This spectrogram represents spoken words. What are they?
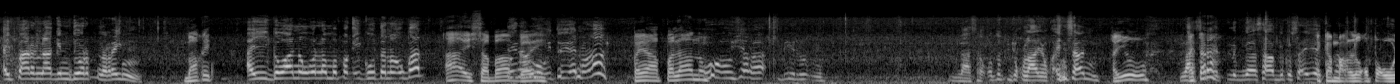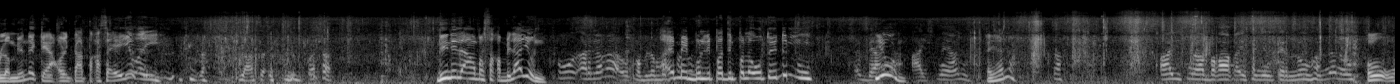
ay parang naging dwarf na rin. Bakit? Ay gawa ng walang mapag-ikutan ng ugat. Ah, ay sa Tingnan mo, bagay. ito'y ano ah. Kaya pala no. Oo, siya nga. Biro. Oh. Lasang utot, joke lang yung kainsan. Ayo. Ay Lasang tara. itlog nga sabi ko sa iyo. Ay kamakalo ko pa ulam yun eh. Kaya ako nagtataka sa iyo ay. Lasang itlog pa. Di nila ang basta kabila yun. Oo, ari lang nga. O, kabilang Ay may buli pa din pala utoy dun oh. Ay, biya- yun. Ayos na yan. Ayan na. Ayos na baka kaisan yung ternuhan, ano. Oo.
